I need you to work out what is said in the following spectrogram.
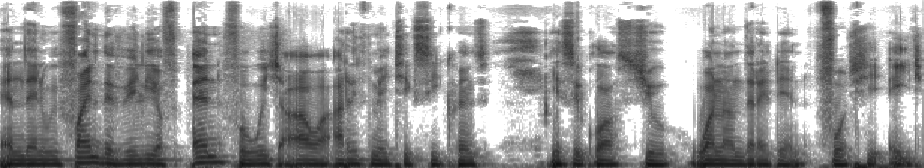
And then we find the value of n for which our arithmetic sequence is equals to 148.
